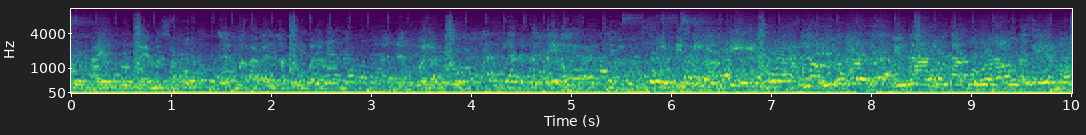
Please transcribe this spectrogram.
ko tayong problema sa hook dahil matagal na kung walang, walang hook. Eh, ipipili. Yung napunta ko kasi yung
